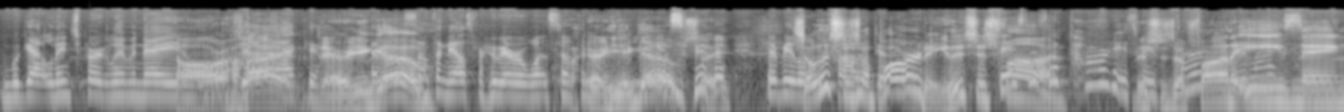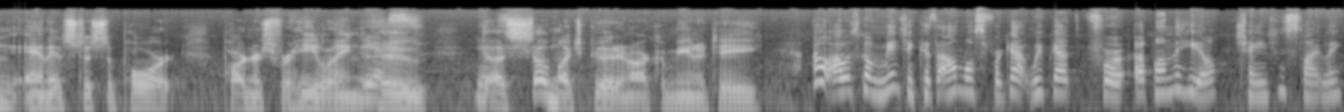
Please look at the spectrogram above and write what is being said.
we got Lynchburg lemonade. and All right, Jack, and there you go. Something else for whoever wants something. There you go. yes. See? Be a so this is a product up there. party. This is This is a fun. party. It's this is be a fun fun and evening, and it's to support Partners for Healing, Yes. who Yes. does so much good in our community. Oh, I was going to mention because I almost forgot. We've got for up on the hill, changing slightly.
